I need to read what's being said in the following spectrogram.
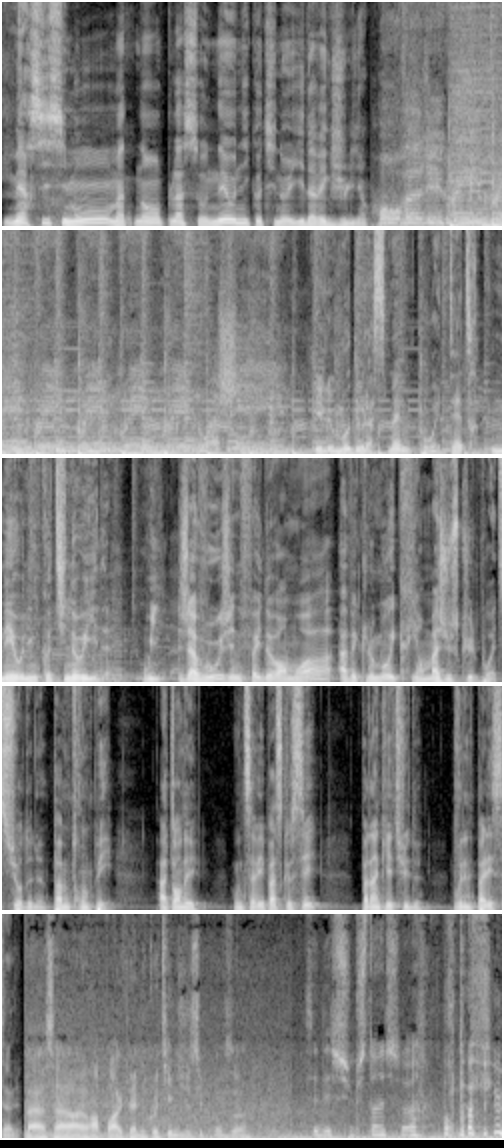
Merci Simon, maintenant place aux néonicotinoïdes avec Julien. Et le mot de la semaine pourrait être néonicotinoïde. Oui, j'avoue, j'ai une feuille devant moi avec le mot écrit en majuscule pour être sûr de ne pas me tromper. Attendez, vous ne savez pas ce que c'est? Pas d'inquiétude, vous n'êtes pas les seuls. Bah ça a un rapport avec la nicotine, je suppose. C'est des substances euh, pour pas fumer.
